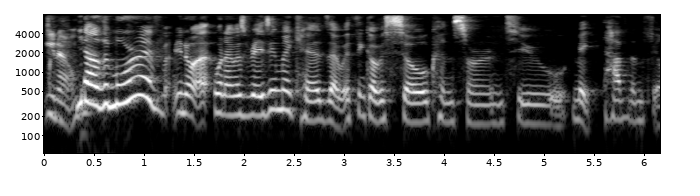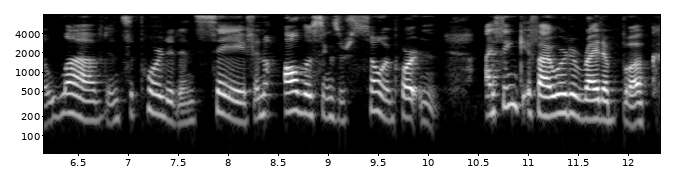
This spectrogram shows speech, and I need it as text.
you know yeah the more i've you know when i was raising my kids i would think i was so concerned to make have them feel loved and supported and safe and all those things are so important I think if I were to write a book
